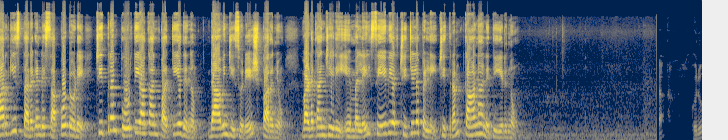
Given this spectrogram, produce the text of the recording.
വർഗീസ് തരകന്റെ സപ്പോർട്ടോടെ ചിത്രം പൂർത്തിയാക്കാൻ പറ്റിയതെന്നും ഡാവിഞ്ചി സുരേഷ് പറഞ്ഞു. Wadakkanchery M L A Xavier Chittilappilly ചിത്രം കാണാനെത്തിയിരുന്നു. ഒരു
